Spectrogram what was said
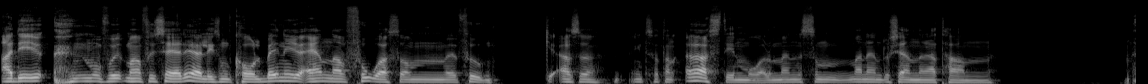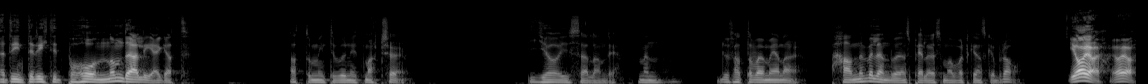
Ja, det är ju, man, får, man får säga det, liksom Colbain är ju en av få som funkar alltså, inte så att han öst in mål, men som man ändå känner att han, att det inte riktigt på honom det har legat. Att de inte vunnit matcher. Gör ju sällan det, men du fattar vad jag menar. Han är väl ändå en spelare som har varit ganska bra. Ja, ja, ja, ja,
